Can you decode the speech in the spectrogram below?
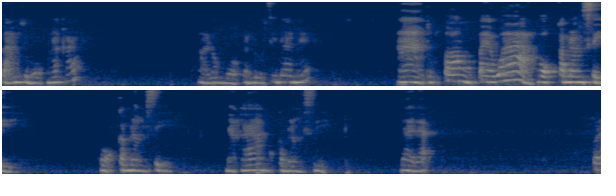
6 6 36นะคะอะลองบวกกันดูสิได้ไหมอ่า ถูกต้อง แปลว่าหกกำลังสี่หกกำลังสี่นะคะหกกำลังสี่ได้แล้วแปล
